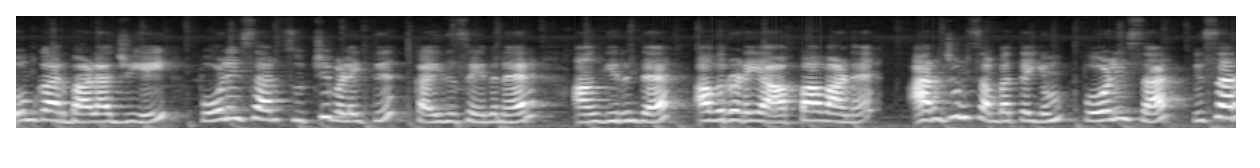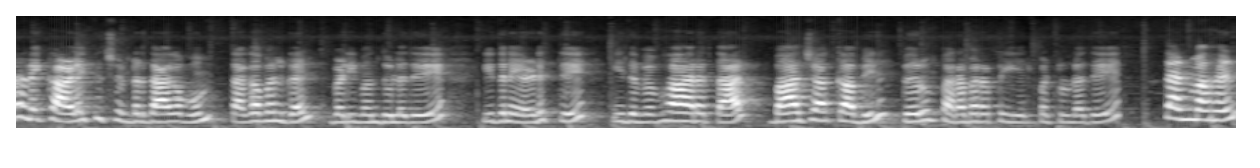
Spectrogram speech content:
ஓம்கார் பாலாஜியை போலீசார் சுற்றி வளைத்து கைது செய்தனர். அங்கிருந்த அவருடைய அப்பாவான அர்ஜுன் சம்பத்தையும் போலீசார் விசாரணைக்கு அழைத்து சென்றதாகவும் தகவல்கள் வெளிவந்துள்ளது. இதனை அடுத்து இந்த விவகாரத்தால் பாஜகவில் பெரும் பரபரப்பு ஏற்பட்டுள்ளது. தன் மகன்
